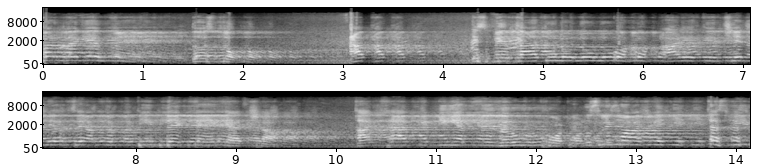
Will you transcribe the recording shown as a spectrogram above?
पर लगे हुए हैं। दोस्तों, अब अब अब इसमें कातुल को हम आड़े तिरछे नज़र से अब्दुल मतीन देखते हैं कि अच्छा। कारी साहब की नीयत में ज़रूर खोट है। मुस्लिम मुआशरे की तस्वीर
